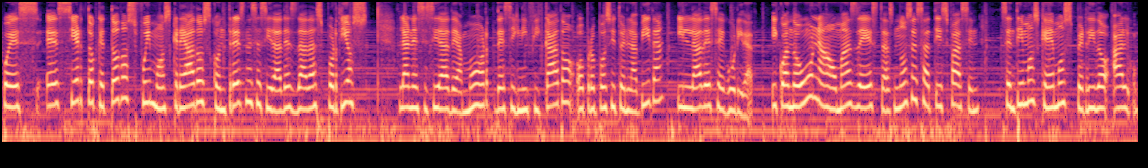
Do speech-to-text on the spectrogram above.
pues es cierto que todos fuimos creados con tres necesidades dadas por Dios. La necesidad de amor, de significado o propósito en la vida y la de seguridad. Y cuando una o más de estas no se satisfacen, sentimos que hemos perdido algo,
